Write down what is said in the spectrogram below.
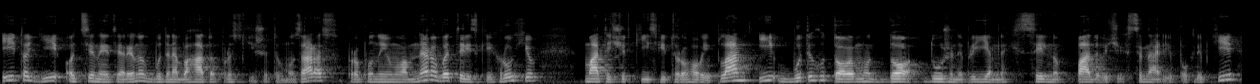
і тоді оцінити ринок буде набагато простіше. Тому зараз пропонуємо вам не робити різких рухів, мати чіткий свій торговий план і бути готовими до дуже неприємних, сильно падаючих сценаріїв по крипті,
